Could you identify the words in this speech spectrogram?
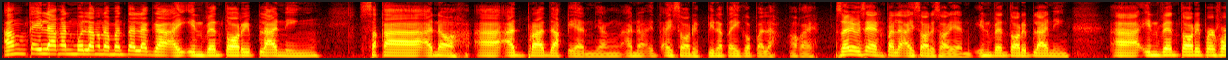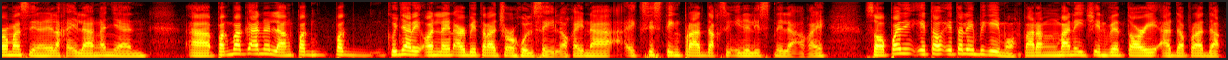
Ang kailangan mo lang naman talaga ay inventory planning, saka ano, uh, add product yan, yung ano, it, ay sorry, pinatay ko pala. Okay. Sorry, yan pala, ay sorry, sorry yan. Inventory planning, uh, inventory performance, din nila kailangan yan uh, pag mag-ano lang, pag, pag kunyari online arbitrage or wholesale, okay, na existing products yung ililist nila, okay? So, pwede, ito, ito lang bigay mo. Parang manage inventory, add a product.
